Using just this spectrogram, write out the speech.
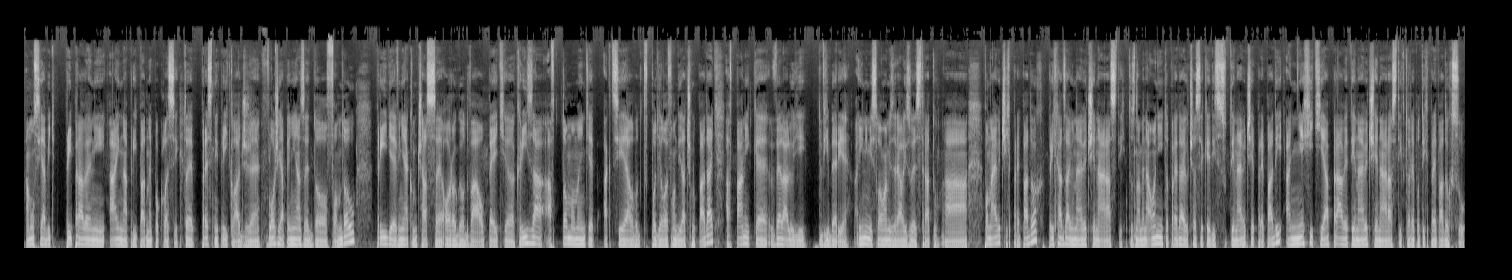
a musia byť pripravení aj na prípadné poklesy. To je presný príklad, že vložia peniaze do fondov, príde v nejakom čase o rok, o dva, o päť e, kríza a v tom momente akcie alebo podielové fondy začnú padať a v panike veľa ľudí vyberie a inými slovami zrealizuje stratu. A po najväčších prepadoch prichádzajú najväčšie nárasty. To znamená, oni to predajú v čase, kedy sú tie najväčšie prepady a nechytia práve tie najväčšie nárasty, ktoré po tých prepadoch sú.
